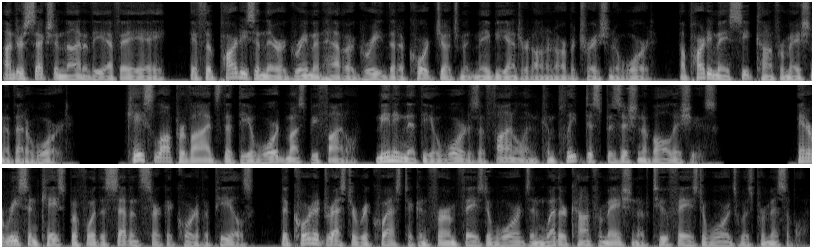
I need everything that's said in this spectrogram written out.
Under Section 9 of the FAA, if the parties in their agreement have agreed that a court judgment may be entered on an arbitration award, a party may seek confirmation of that award. Case law provides that the award must be final, meaning that the award is a final and complete disposition of all issues. In a recent case before the Seventh Circuit Court of Appeals, the court addressed a request to confirm phased awards and whether confirmation of two phased awards was permissible.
